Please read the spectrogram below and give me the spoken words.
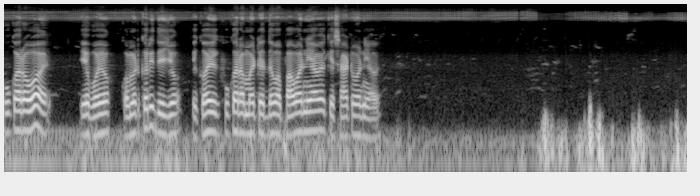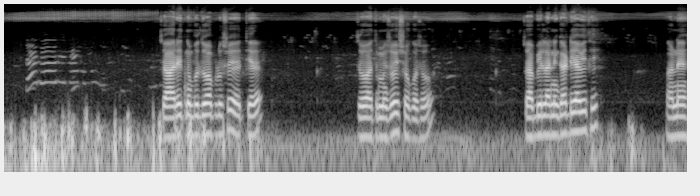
હુકારો હોય એ ભયો કોમેન્ટ કરી દેજો કે કઈ હુકારા માટે દવા પાવાની આવે કે છાંટવાની આવે. જો આ રીતનું બધું આપણું છે અત્યારે. જો આ તમે જોઈ શકો છો. જો આ બેલાની ગાડી આવી હતી. અને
